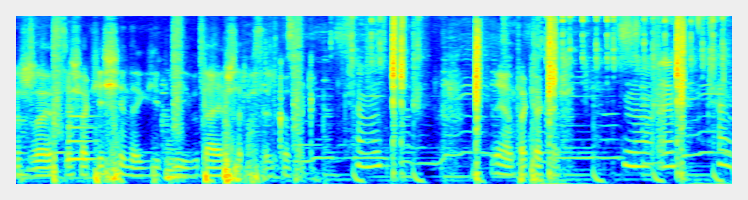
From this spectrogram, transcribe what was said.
że jesteś w jakiejś innej gildii i udajesz teraz tylko tak. Czemu? Nie tak jakoś. No, ale czemu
